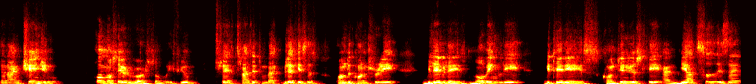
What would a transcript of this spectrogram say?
then I'm changing almost every word. So if you tra- translate them back, bilakis says, on the contrary, bile bile is knowingly, biteviye is continuously, and biatsız is a,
